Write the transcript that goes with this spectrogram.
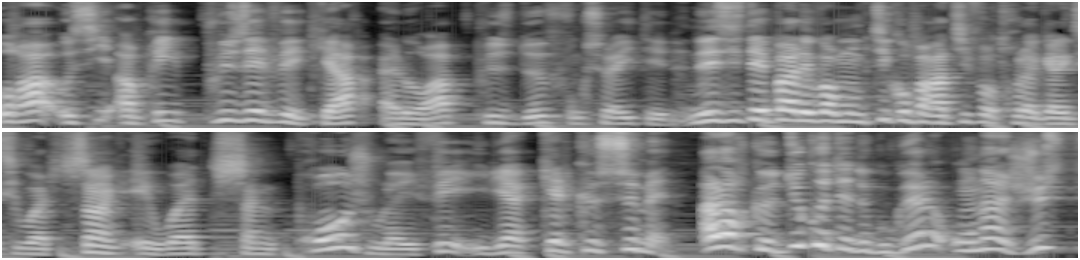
aura aussi un prix plus élevé, car elle aura plus de fonctionnalités. N'hésitez pas à aller voir mon petit comparatif entre la Galaxy Watch 5 et Watch 5 Pro, je vous fait il y a quelques semaines. Alors que du côté de Google, on a juste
